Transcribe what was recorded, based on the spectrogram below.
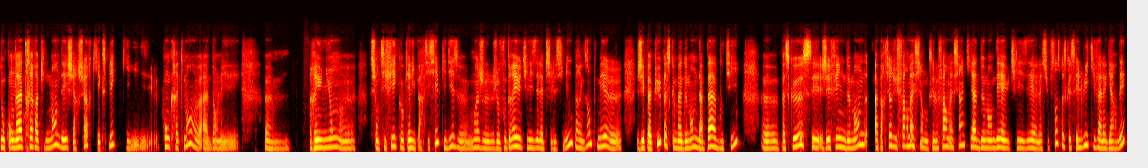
Donc on a très rapidement des chercheurs qui expliquent qui, concrètement dans les réunions scientifiques auxquelles ils participent, qui disent moi je, voudrais utiliser la psilocybine par exemple, mais j'ai pas pu parce que ma demande n'a pas abouti parce que j'ai fait une demande à partir du pharmacien. Donc c'est le pharmacien qui a demandé à utiliser la substance parce que c'est lui qui va la garder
